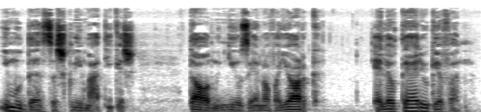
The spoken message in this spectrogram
e mudanças climáticas da News em Nova York, Eleutério Gavan.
